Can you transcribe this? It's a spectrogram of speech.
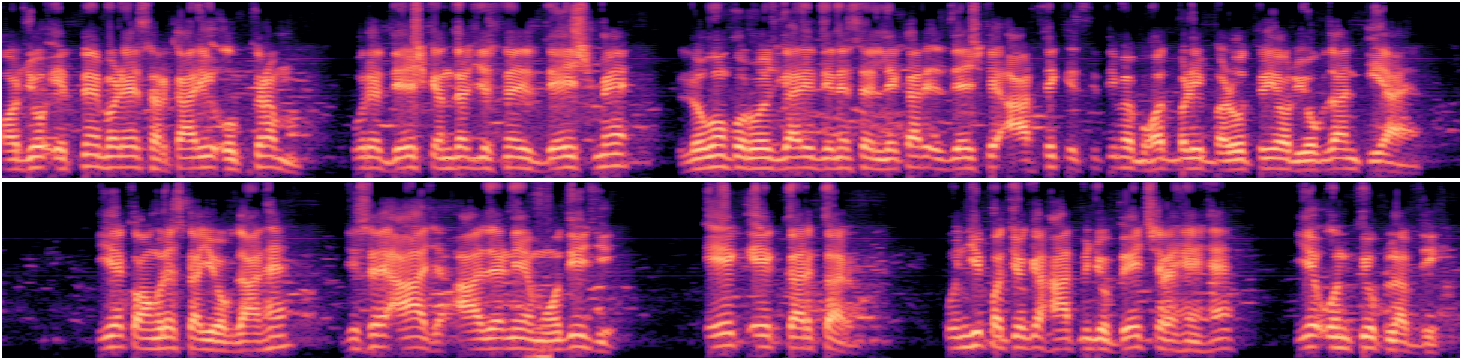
और जो इतने बड़े सरकारी उपक्रम पूरे देश के अंदर जिसने इस देश में लोगों को रोजगारी देने से लेकर इस देश के आर्थिक स्थिति में बहुत बड़ी बढ़ोतरी और योगदान किया है, ये कांग्रेस का योगदान है, जिसे आज आदरणीय मोदी जी एक एक कर कर पूंजीपतियों के हाथ में जो बेच रहे हैं, ये उनकी उपलब्धि है।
